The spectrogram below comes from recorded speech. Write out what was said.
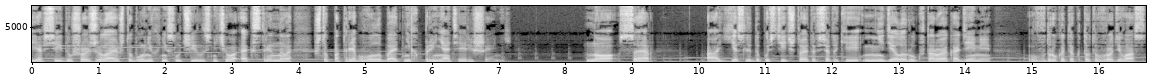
я всей душой желаю, чтобы у них не случилось ничего экстренного, что потребовало бы от них принятия решений. Но, сэр, а если допустить, что это все-таки не дело рук второй академии, вдруг это кто-то вроде вас,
